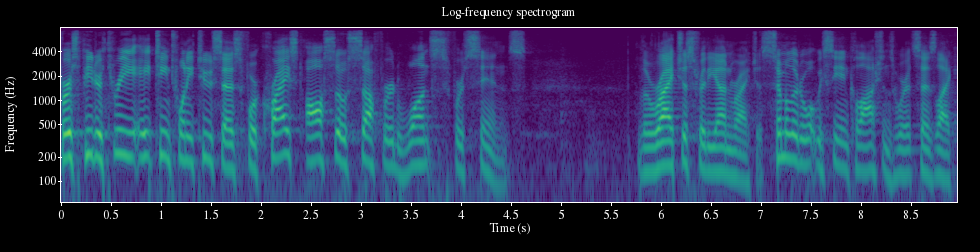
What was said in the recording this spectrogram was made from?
1 Peter 3 18 22 says, For Christ also suffered once for sins, the righteous for the unrighteous. Similar to what we see in Colossians, where it says, like,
